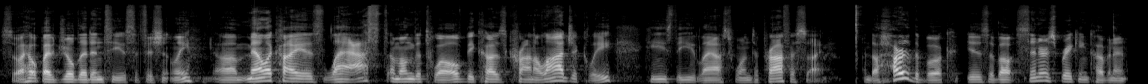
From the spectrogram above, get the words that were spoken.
So I hope I've drilled that into you sufficiently. Um, Malachi is last among the 12 because chronologically, he's the last one to prophesy. And the heart of the book is about sinners breaking covenant,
